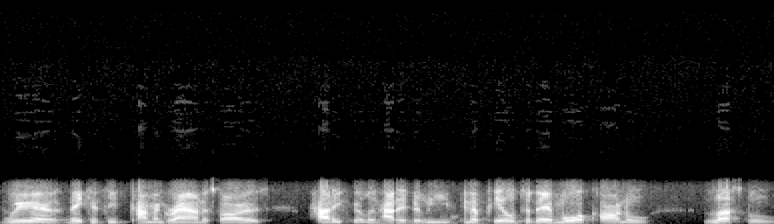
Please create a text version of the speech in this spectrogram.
where they can see common ground as far as how they feel and how they believe, and appeal to their more carnal, lustful,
